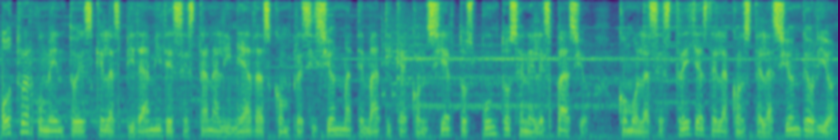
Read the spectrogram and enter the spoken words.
Otro argumento es que las pirámides están alineadas con precisión matemática con ciertos puntos en el espacio, como las estrellas de la constelación de Orión.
